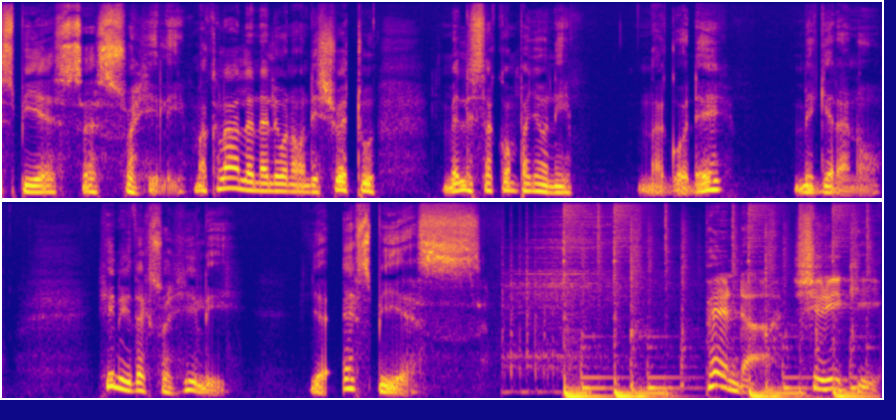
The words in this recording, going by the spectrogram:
SBS Swahili. Makala haya na waandishi wetu Melissa Kompanyoni na Gode Migerano. Hii ni idhaa Kiswahili ya SBS. Penda, shiriki,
